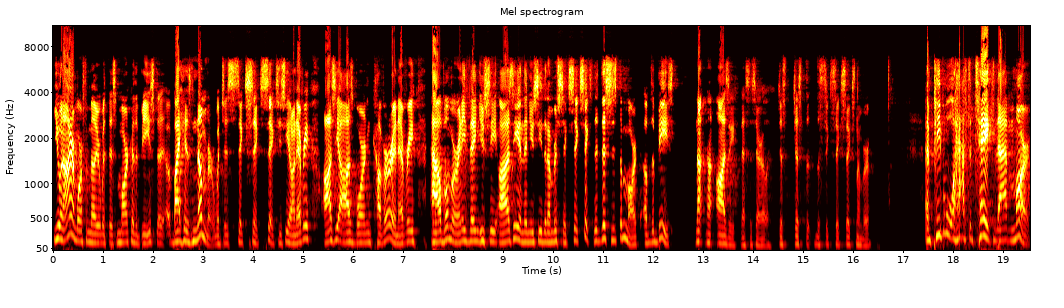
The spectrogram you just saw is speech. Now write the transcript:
You and I are more familiar with this mark of the beast uh, by his number, which is 666. You see it on every Ozzy Osbourne cover and every album or anything. You see Ozzy and then you see the number 666. This is the mark of the beast. Not not Ozzy necessarily, just just the, the 666 number. And people will have to take that mark.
